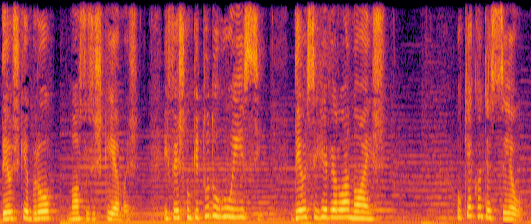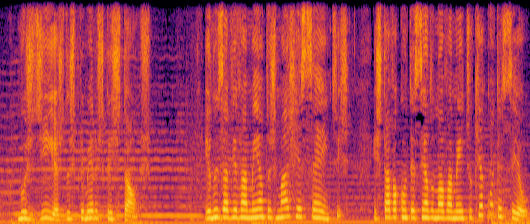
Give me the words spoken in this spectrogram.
Deus quebrou nossos esquemas e fez com que tudo ruísse. Deus se revelou a nós. O que aconteceu? nos dias dos primeiros cristãos. E nos avivamentos mais recentes estava acontecendo novamente. O que aconteceu?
